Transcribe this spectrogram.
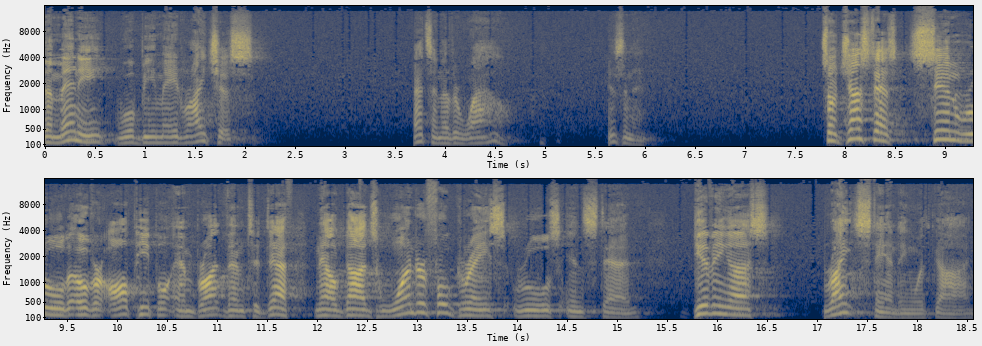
the many will be made righteous. That's another wow, isn't it? So, just as sin ruled over all people and brought them to death, now God's wonderful grace rules instead, giving us right standing with God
